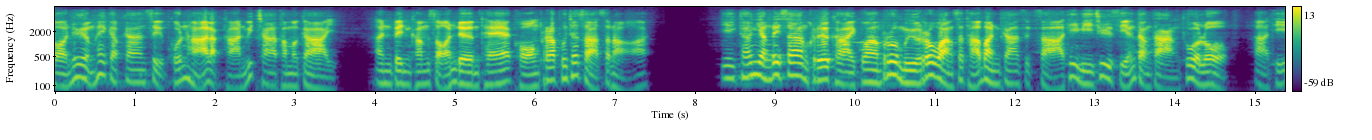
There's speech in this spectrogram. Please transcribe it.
ต่อเนื่องให้กับการสืบค้นหาหลักฐานวิชาธรรมกาย อันเป็นคำสอนเดิมแท้ของพระพุทธศาสนา อีกทั้งยังได้สร้างเครือข่ายความร่วมมือระหว่างสถาบันการศึกษาที่มีชื่อเสียงต่างๆ ทั่วโลก อาทิ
